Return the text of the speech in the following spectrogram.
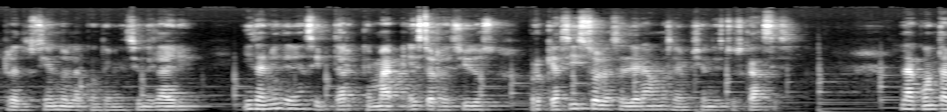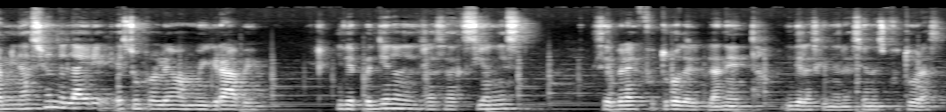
reduciendo la contaminación del aire. Y también debemos evitar quemar estos residuos porque así solo aceleramos la emisión de estos gases. La contaminación del aire es un problema muy grave y dependiendo de nuestras acciones se verá el futuro del planeta y de las generaciones futuras.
